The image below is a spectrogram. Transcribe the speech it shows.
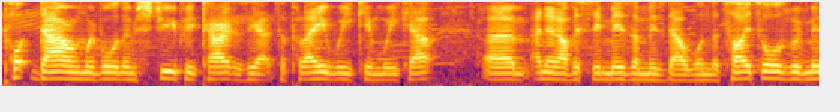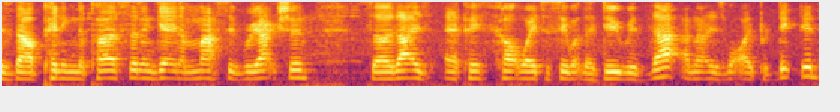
put down with all them stupid characters he had to play week in week out. Um, and then obviously Miz and Mizdow won the titles with Mizdow pinning the person and getting a massive reaction. So that is epic. Can't wait to see what they do with that. And that is what I predicted.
